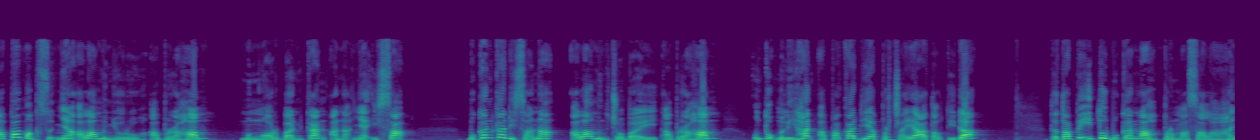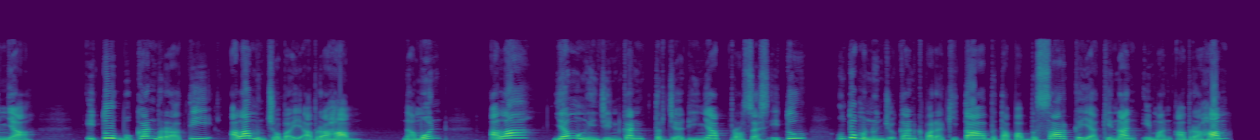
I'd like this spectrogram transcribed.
Apa maksudnya Allah menyuruh Abraham mengorbankan anaknya Ishak? Bukankah di sana Allah mencobai Abraham untuk melihat apakah dia percaya atau tidak? Tetapi itu bukanlah permasalahannya. Itu bukan berarti Allah mencobai Abraham. Namun, Allah yang mengizinkan terjadinya proses itu untuk menunjukkan kepada kita betapa besar keyakinan iman Abraham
